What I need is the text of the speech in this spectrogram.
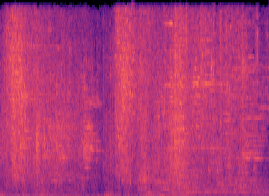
Dominating. Red team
